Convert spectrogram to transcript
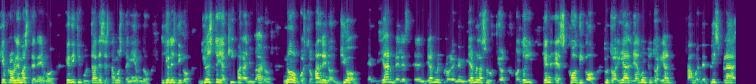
qué problemas tenemos, qué dificultades estamos teniendo. Y yo les digo, yo estoy aquí para ayudaros. No, vuestro padre no, yo. Enviarme, enviarme el problema, enviarme la solución. Os doy, ¿quién es código, tutorial? Le hago un tutorial, vamos, de please plus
